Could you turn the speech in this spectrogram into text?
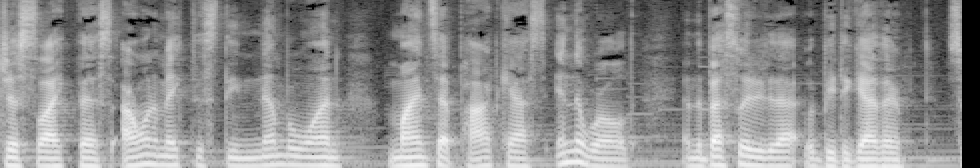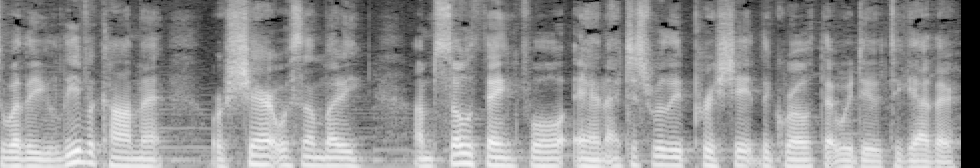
just like this. I want to make this the number one mindset podcast in the world and the best way to do that would be together. So whether you leave a comment or share it with somebody, I'm so thankful and I just really appreciate the growth that we do together.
